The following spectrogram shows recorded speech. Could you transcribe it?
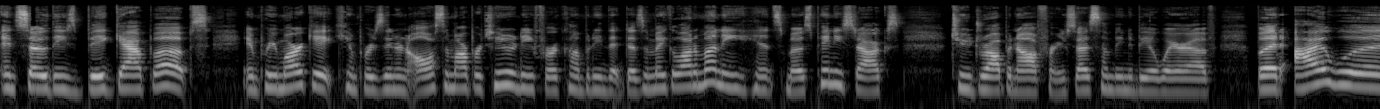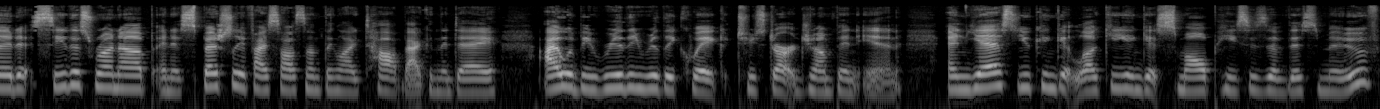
And so these big gap ups in pre-market can present an awesome opportunity for a company that doesn't make a lot of money, hence most penny stocks, to drop an offering. So that's something to be aware of. But I would see this run up, and especially if I saw something like top back in the day, I would be really, really quick to start jumping in. And yes, you can get lucky and get small pieces of this move,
